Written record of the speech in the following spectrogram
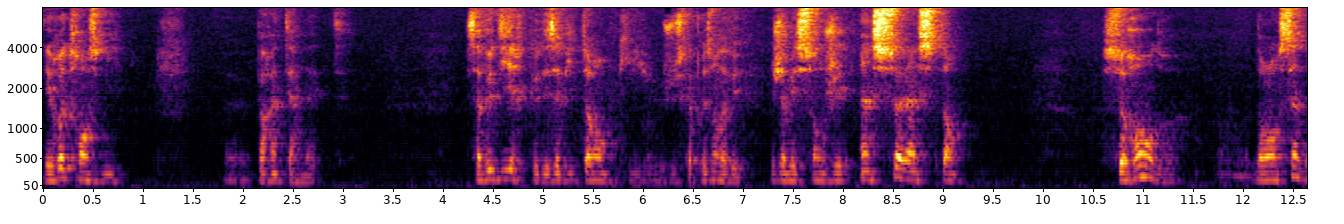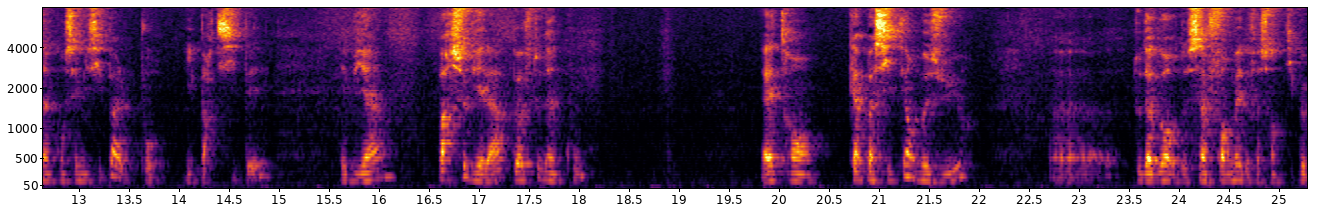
est retransmis par Internet, ça veut dire que des habitants qui jusqu'à présent n'avaient jamais songé un seul instant se rendre dans l'enceinte d'un conseil municipal pour y participer, eh bien, par ce biais-là, peuvent tout d'un coup être en capacité, en mesure, euh, tout d'abord de s'informer de façon un petit peu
